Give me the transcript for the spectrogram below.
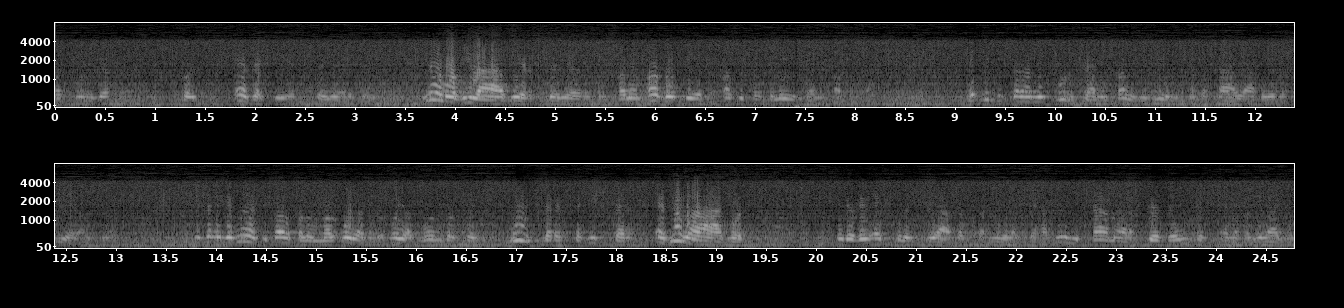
azt mondja, hogy ezekért könyörgünk. Nem a világért könyörgünk, hanem azokért, akiket nékem adták. Egy kicsit talán még furcsán is hangzik Jézusnak a szájából ez a kijelentő. Hiszen még egy másik alkalommal olyat, olyat mondott, hogy úgy szerette Isten e világot, hogy az ő egyszülött fiát adta életre. Hát ő is számára közönt, hogy ennek a világnak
